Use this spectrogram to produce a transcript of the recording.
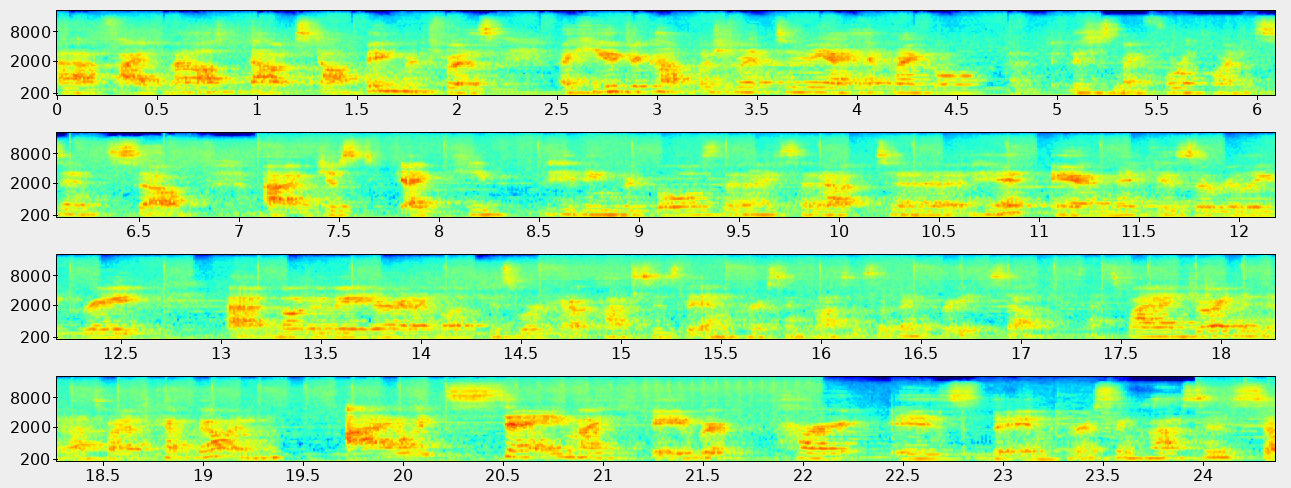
uh, five miles without stopping, which was a huge accomplishment to me. I hit my goal. This is my fourth one since, so uh, just I keep hitting the goals that I set out to hit. And Nick is a really great uh, motivator, and I love his workout classes. The in-person classes have been great, so that's why I joined, and that's why I've kept going. I would say my favorite part is the in-person classes. So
